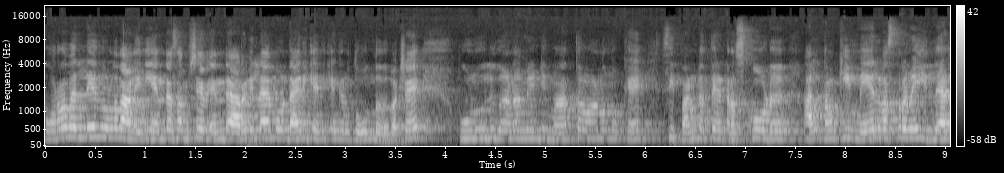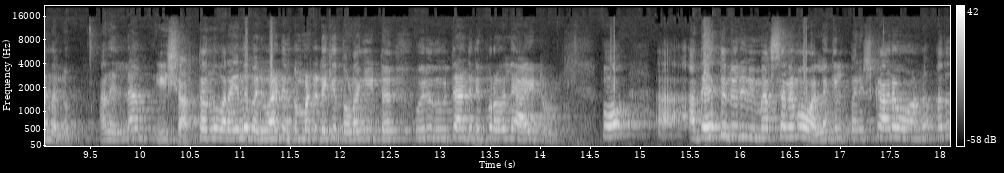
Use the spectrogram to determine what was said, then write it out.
കുറവല്ലേ എന്നുള്ളതാണ്. ഇനി എന്റെ സംശയം എന്റെ അറിവില്ലായ്മ കൊണ്ടായിരിക്കും എനിക്ക് അങ്ങനെ തോന്നുന്നത്. പക്ഷേ പൂണൂൽ കാണാൻ വേണ്ടി മാത്രമാണെന്നൊക്കെ സി പണ്ടത്തെ ഡ്രസ് കോഡ് അത് നമുക്ക് ഈ മേൽവസ്ത്രമേ ഇല്ലായിരുന്നല്ലോ. അതെല്ലാം ഈ ഷർട്ട് എന്ന് പറയുന്ന പരിപാടി നമ്മുടെ ഇടയ്ക്ക് തുടങ്ങിയിട്ട് ഒരു നൂറ്റാണ്ടിന് നൂറ്റാണ്ടിനിപ്പുറമല്ലേ ആയിട്ടുള്ളൂ. അപ്പോൾ അദ്ദേഹത്തിന്റെ ഒരു വിമർശനമോ അല്ലെങ്കിൽ പരിഷ്കാരമോ ആണ്. അത്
